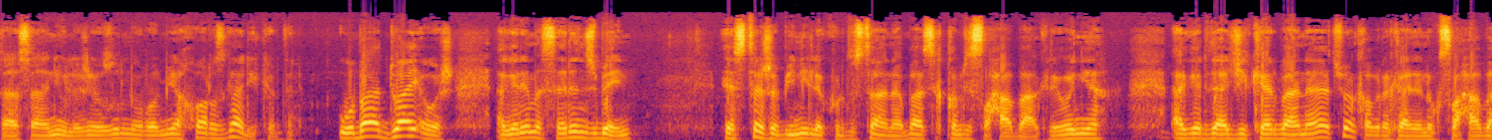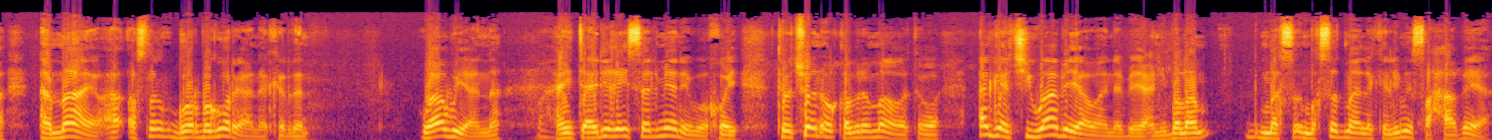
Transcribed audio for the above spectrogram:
ساسانی و لەژێر زڵمی ڕۆمیا خۆڕزگاری کردن. وبعد دواي اوش اگر ما سرنج بين استجبني لكردستان باس قبل الصحابه كريونيا اگر داجي كربانا شلون قبر كان انك صحابه؟ اما اصلا قرب قور يعني كردن وابي انا يعني تاريخ سلماني ابو اخوي تو شلون او قبر ما تو اگر شي وابي يا وانا بي يعني بلا مقصد ما لكلمه صحابيه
